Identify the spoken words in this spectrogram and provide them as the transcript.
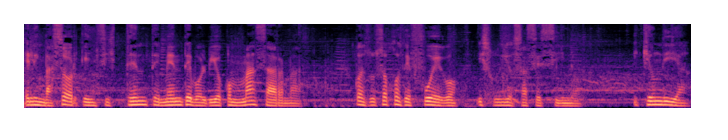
el invasor que insistentemente volvió con más armas, con sus ojos de fuego y su dios asesino, y que un día,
